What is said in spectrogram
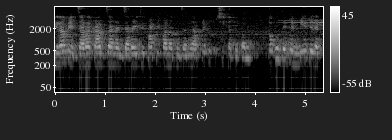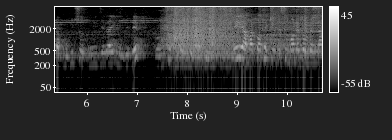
গ্রামে যারা কাজ জানেন, যারা এই যে পাটি বানাতে জানেন আপনি কিন্তু শিখাতে পারেন তখন দেখবেন মেয়েদের একটা ভবিষ্যৎ, নিজেরাই নিজেদের ভবিষ্যৎ করতে পারবে। আমার কথা কেউ কিছু মনে করবেন না,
